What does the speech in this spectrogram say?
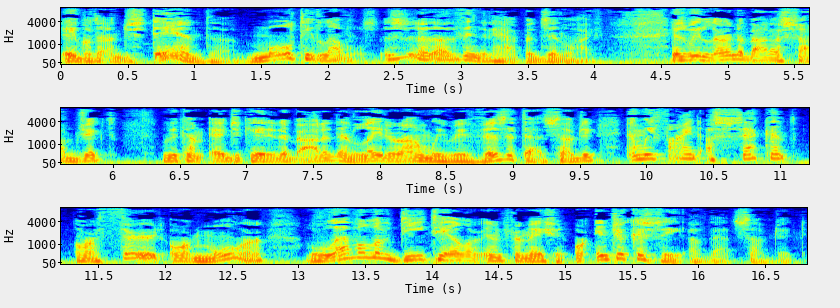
able to understand the multi levels. This is another thing that happens in life. As we learn about a subject, we become educated about it, and later on we revisit that subject, and we find a second or third or more level of detail or information or intricacy of that subject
